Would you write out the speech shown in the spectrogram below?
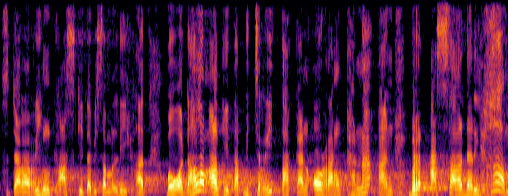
Secara ringkas kita bisa melihat bahwa dalam Alkitab diceritakan orang Kanaan berasal dari Ham,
